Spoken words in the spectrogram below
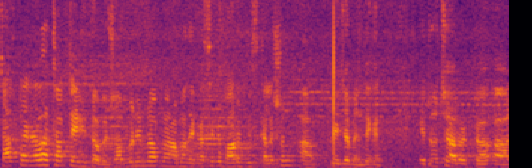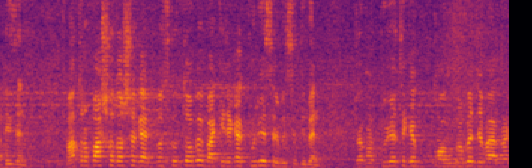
চারটা কালার, চারটাই নিতে হবে। সর্বনিম্ন আপনার আমাদের কাছ থেকে বারো পিস কালেকশন পেয়ে যাবেন। দেখেন, এটা হচ্ছে আরও একটা ডিজাইন মাত্র পাঁচশো দশ টাকা অ্যাডভান্স করতে হবে, বাকি টাকা কুরিয়ার সার্ভিসে দিবেন। যখন কুরিয়ার থেকে কল করবে যে, ভাই, আপনার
